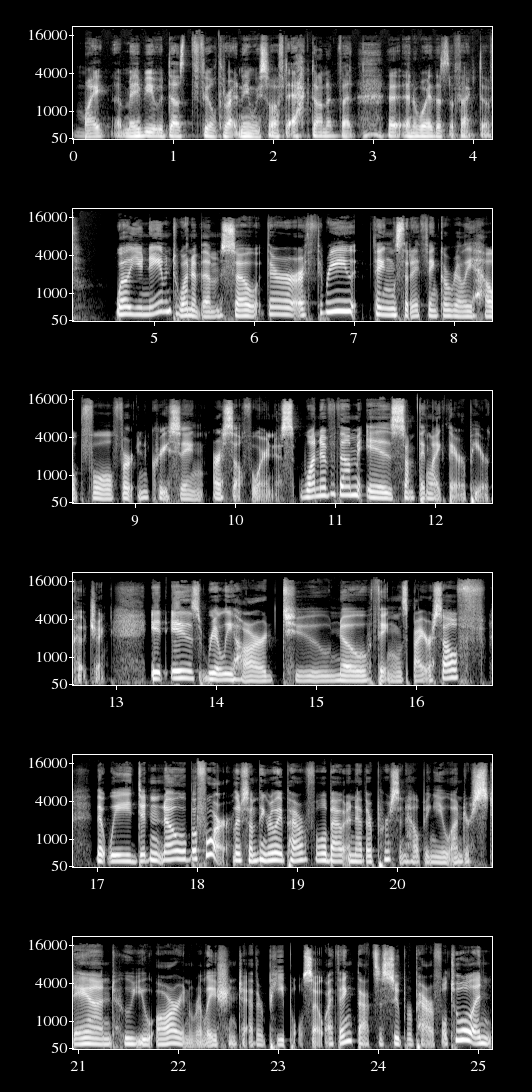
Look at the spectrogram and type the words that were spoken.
might maybe it does feel threatening. We still have to act on it, but in a way that's effective. Well, you named one of them. So there are three things that I think are really helpful for increasing our self awareness. One of them is something like therapy or coaching. It is really hard to know things by yourself that we didn't know before. There's something really powerful about another person helping you understand who you are in relation to other people. So I think that's a super powerful tool. And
